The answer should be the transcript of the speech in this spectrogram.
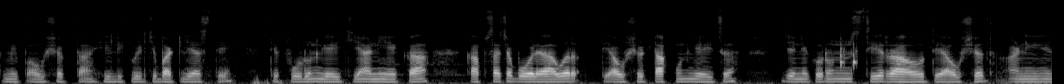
तुम्ही पाहू शकता ही लिक्विडची बाटली असते. ते फोडून घ्यायची आणि एका कापसाच्या बोळ्यावर ते औषध टाकून घ्यायचं. जेणेकरून स्थिर राहावं ते औषध. आणि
